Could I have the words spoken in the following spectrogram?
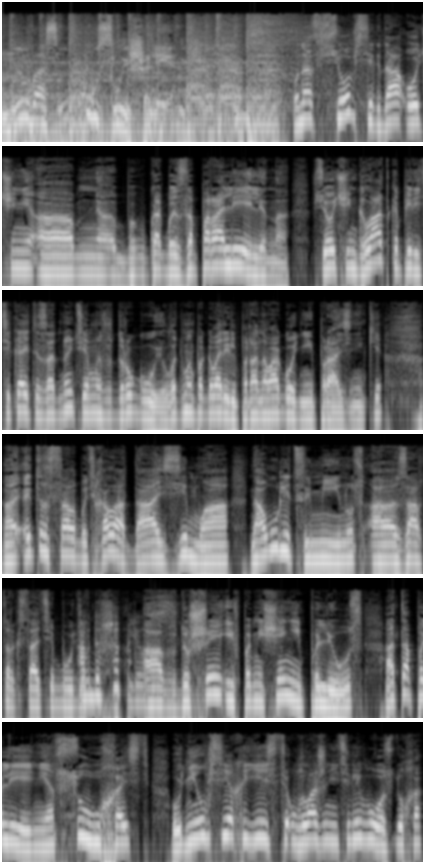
«Мы вас услышали». У нас все всегда очень э, как бы запараллелено. Все очень гладко перетекает из одной темы в другую. Вот мы поговорили про новогодние праздники. А, это стало быть холода, зима, на улице минус, а завтра, кстати, будет. А в душе плюс. А в душе и в помещении плюс. Отопление, сухость. У, не у всех есть увлажнители воздуха.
